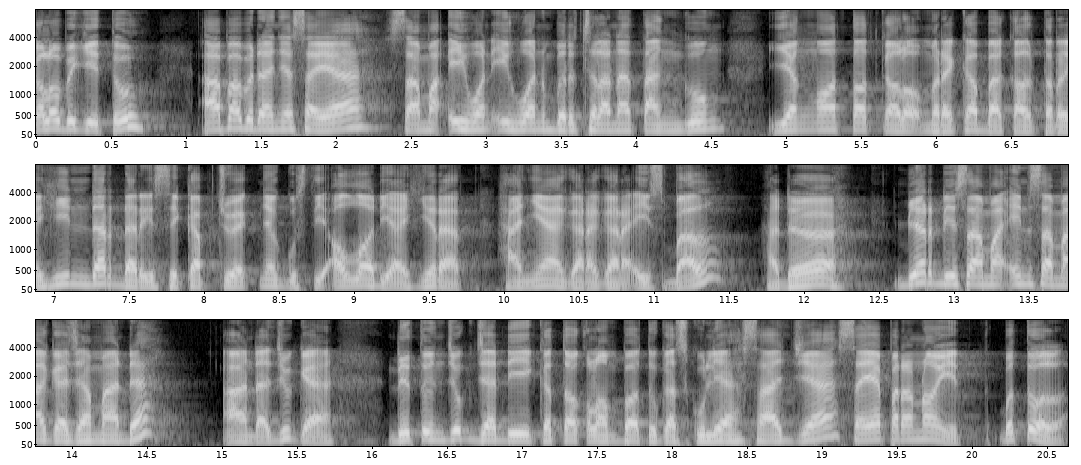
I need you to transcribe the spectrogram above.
Kalau begitu, apa bedanya saya sama Iwan-Iwan bercelana tanggung yang ngotot kalau mereka bakal terhindar dari sikap cueknya Gusti Allah di akhirat hanya gara-gara isbal? Haduh, biar disamain sama Gajah Mada? Anda juga ditunjuk jadi ketua kelompok tugas kuliah saja saya paranoid. Betul,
